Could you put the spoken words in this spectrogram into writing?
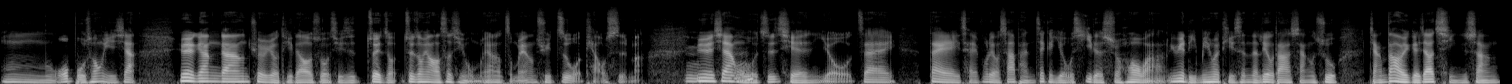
嗯，我补充一下，因为刚刚确实有提到说，其实最重最重要的事情，我们要怎么样去自我调试嘛？因为像我之前有在。在财富流沙盘这个游戏的时候啊，因为里面会提升的六大商数，讲到一个叫情商。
